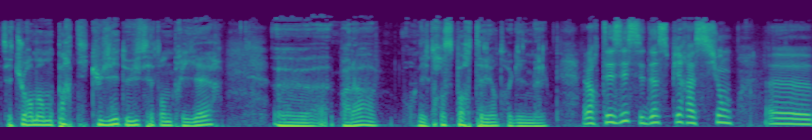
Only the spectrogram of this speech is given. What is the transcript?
c'est toujours un moment particulier de vivre ces temps de prière. Euh, voilà, on est transporté entre guillemets. Alors Thésée, c'est d'inspiration euh,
